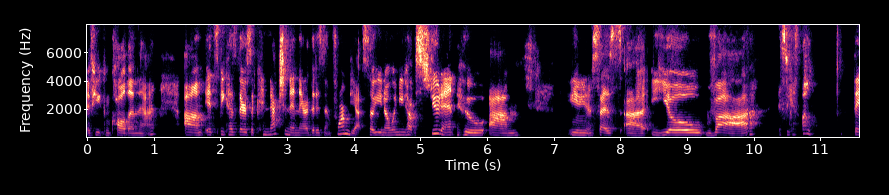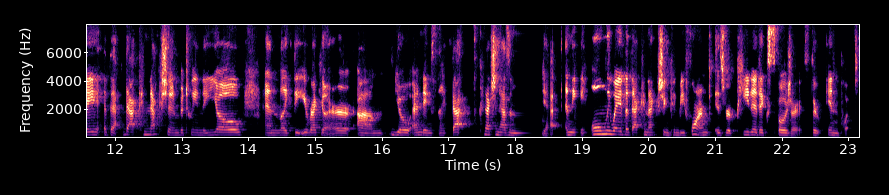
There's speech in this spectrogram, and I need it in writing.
if you can call them that, um, it's because there's a connection in there that isn't formed yet. So you know when you have a student who um, you know says uh, yo va, it's because oh they that that connection between the yo and like the irregular um, yo endings like that connection hasn't yet. And the only way that that connection can be formed is repeated exposure. It's through input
